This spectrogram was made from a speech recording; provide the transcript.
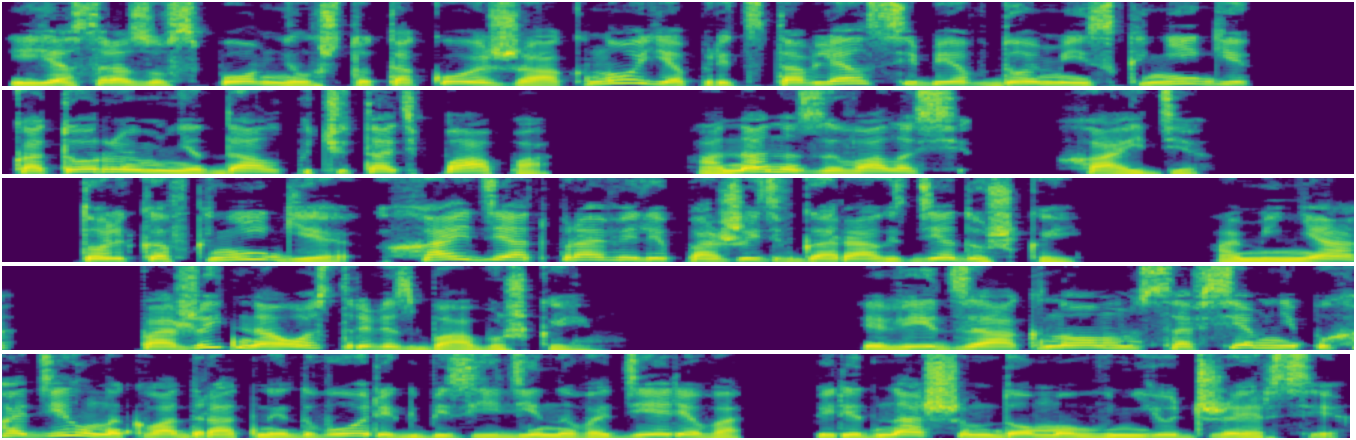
и я сразу вспомнил, что такое же окно я представлял себе в доме из книги, которую мне дал почитать папа. Она называлась «Хайди». Только в книге Хайди отправили пожить в горах с дедушкой, а меня — пожить на острове с бабушкой. Вид за окном совсем не походил на квадратный дворик без единого дерева перед нашим домом в Нью-Джерси.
